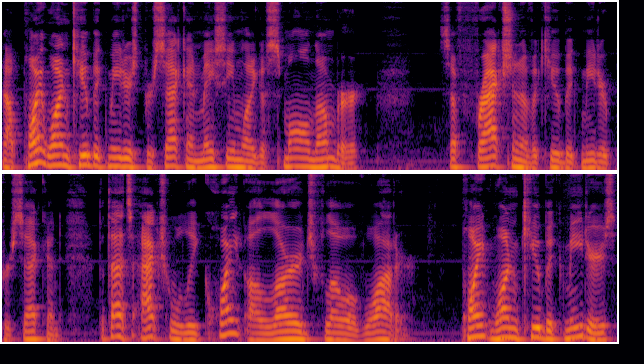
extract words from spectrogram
Now 0.1 cubic meters per second may seem like a small number. It's a fraction of a cubic meter per second, but that's actually quite a large flow of water. 0.1 cubic meters,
